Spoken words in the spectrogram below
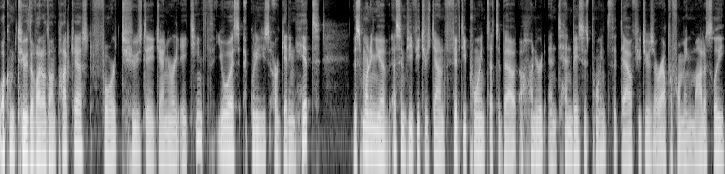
Welcome to the Vital Dawn podcast for Tuesday, January 18th. US equities are getting hit. This morning you have S&P futures down 50 points. That's about 110 basis points. The Dow futures are outperforming modestly.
